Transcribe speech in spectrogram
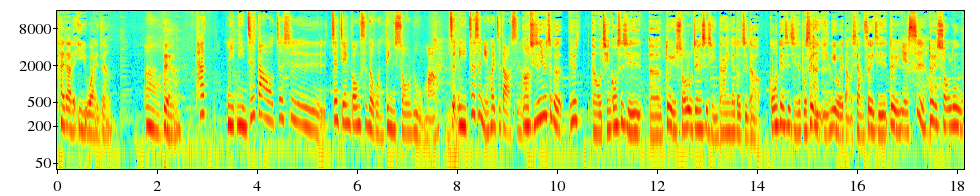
太大的意外。这样，嗯，对啊，他。你你知道这是这间公司的稳定收入吗？这你这是你会知道的事吗？嗯，其实因为这个，因为呃，我前公司其实呃，对于收入这件事情，大家应该都知道，公共电视其实不是以盈利为导向，所以其实对于也是对于收入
